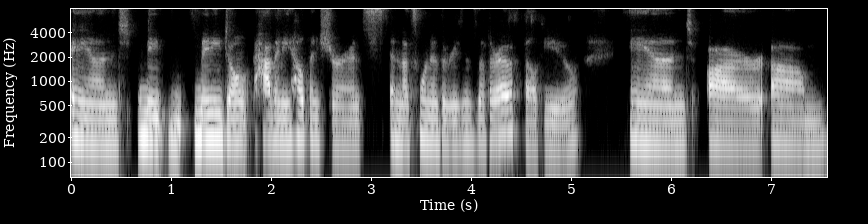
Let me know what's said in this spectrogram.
and may, many don't have any health insurance, and that's one of the reasons that they're at Bellevue, and are um,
